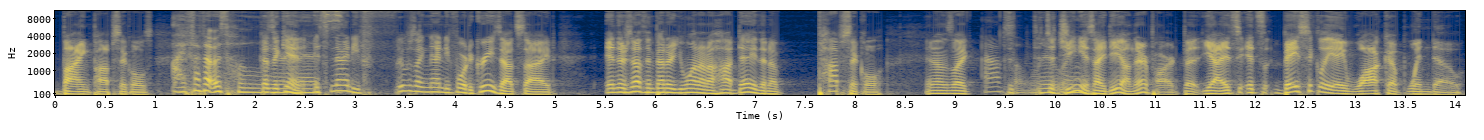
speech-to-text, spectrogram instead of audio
buying popsicles. I thought that was hilarious. Because again, it's ninety. It was like ninety four degrees outside, and there's nothing better you want on a hot day than a popsicle. And I was like, it's a- absolutely it's a genius idea on their part. But yeah, it's it's basically a walk up window.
